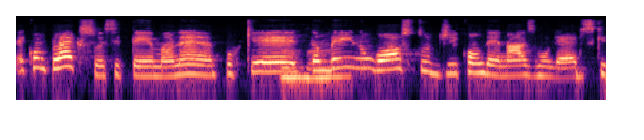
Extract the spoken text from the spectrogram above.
É complexo esse tema, né? Porque uhum. também não gosto de condenar as mulheres que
